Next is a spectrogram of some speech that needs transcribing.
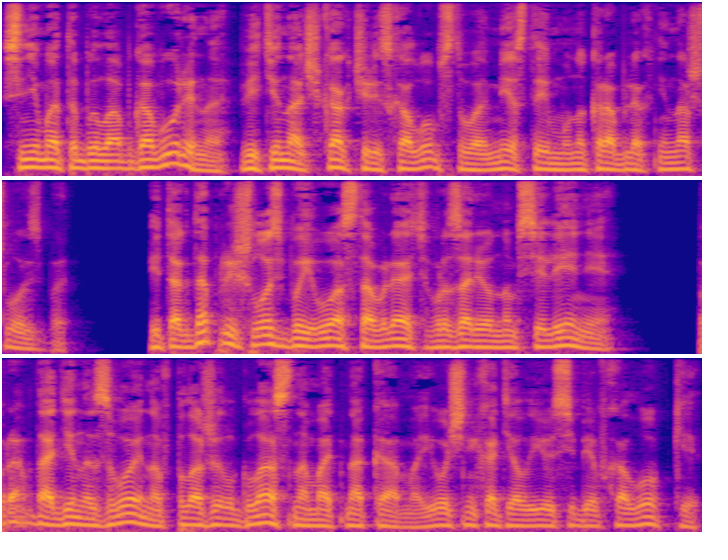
С ним это было обговорено, ведь иначе как через холопство места ему на кораблях не нашлось бы. И тогда пришлось бы его оставлять в разоренном селении. Правда, один из воинов положил глаз на мать Накама и очень хотел ее себе в холопке.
